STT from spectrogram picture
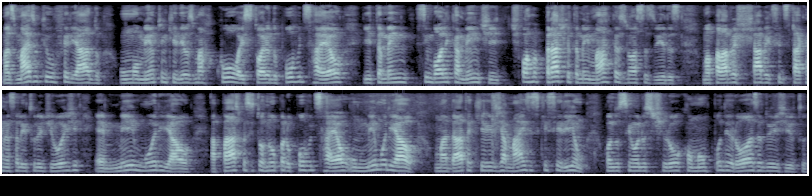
mas mais do que um feriado, um momento em que Deus marcou a história do povo de Israel e também simbolicamente, de forma prática também marca as nossas vidas. Uma palavra-chave que se destaca nessa leitura de hoje é memorial. A Páscoa se tornou para o povo de Israel um memorial, uma data que eles jamais esqueceriam quando o Senhor os tirou com mão poderosa do Egito.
